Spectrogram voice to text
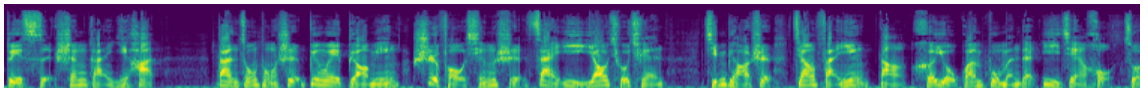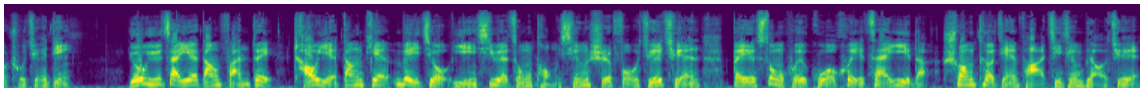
对此深感遗憾。但总统室并未表明是否行使在议要求权，仅表示将反映党和有关部门的意见后作出决定。由于在野党反对，朝野当天未就尹锡悦总统行使否决权被送回国会在议的双特检法进行表决。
